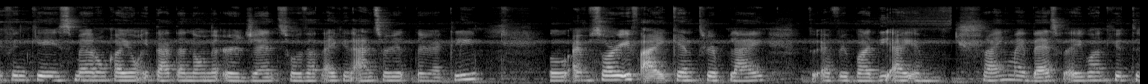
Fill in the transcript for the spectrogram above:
if in case meron kayong itatanong na urgent so that I can answer it directly. So, I'm sorry if I can't reply to everybody. I am trying my best but I want you to,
